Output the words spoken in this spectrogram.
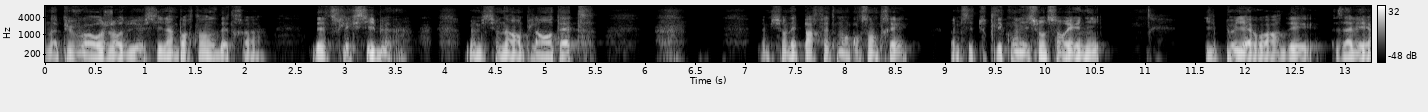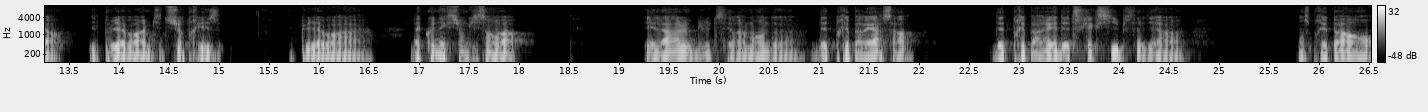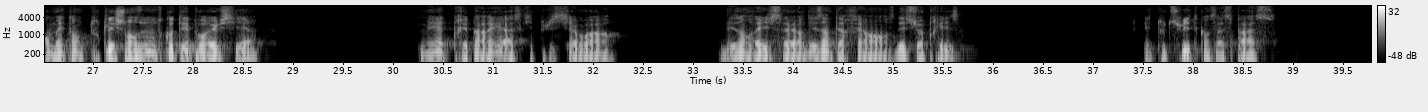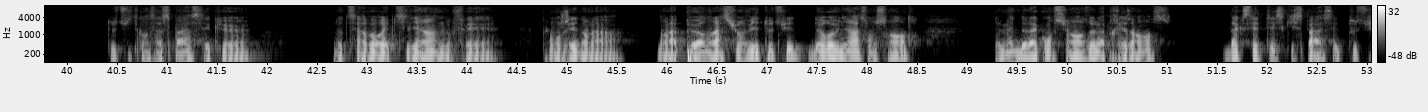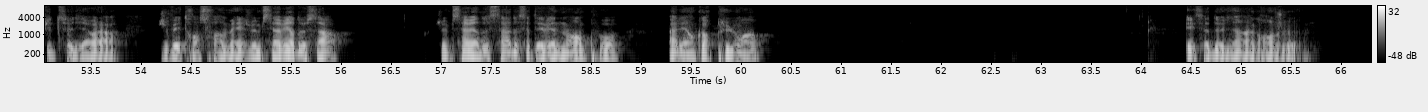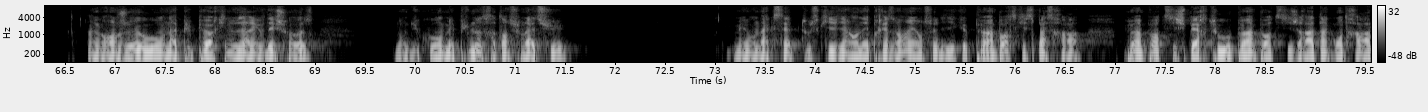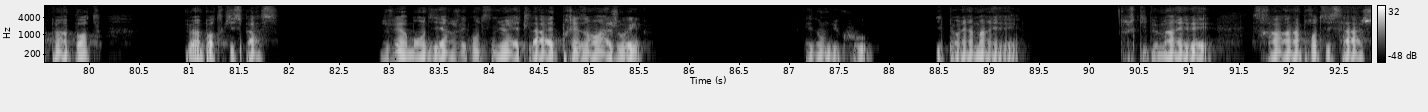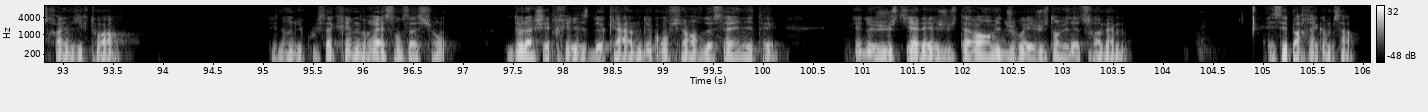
on a pu voir aujourd'hui aussi l'importance d'être euh, flexible, même si on est en plein en tête, même si on est parfaitement concentré, même si toutes les conditions sont réunies, il peut y avoir des aléas, il peut y avoir une petite surprise, il peut y avoir euh, la connexion qui s'en va. Et là, le but, c'est vraiment d'être préparé à ça, d'être préparé, d'être flexible, c'est-à-dire euh, on se prépare en, mettant toutes les chances de notre côté pour réussir, mais être préparé à ce qu'il puisse y avoir des envahisseurs, des interférences, des surprises. Et tout de suite, quand ça se passe, tout de suite quand ça se passe, c'est que notre cerveau reptilien nous fait plonger dans la, dans la peur, dans la survie, tout de suite, de revenir à son centre, de mettre de la conscience, de la présence, d'accepter ce qui se passe et tout de suite se dire, voilà, je vais transformer, je vais me servir de ça, je vais me servir de ça, de cet événement pour aller encore plus loin. Et ça devient un grand jeu. Un grand jeu où on n'a plus peur qu'il nous arrive des choses. Donc du coup, on met plus notre attention là-dessus. Mais on accepte tout ce qui vient, on est présent et on se dit que peu importe ce qui se passera, peu importe si je perds tout, peu importe si je rate un contrat, peu importe, peu importe ce qui se passe, je vais rebondir, je vais continuer à être là, à être présent, à jouer. Et donc du coup, il peut rien m'arriver. Tout ce qui peut m'arriver sera un apprentissage, sera une victoire. Et donc du coup, ça crée une vraie sensation de lâcher prise, de calme, de confiance, de sérénité, et de juste y aller, juste avoir envie de jouer, juste envie d'être soi-même. Et c'est parfait comme ça.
